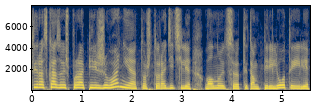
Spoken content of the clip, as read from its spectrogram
ты рассказываешь про переживания, то, что родители волнуются, ты там перелеты или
